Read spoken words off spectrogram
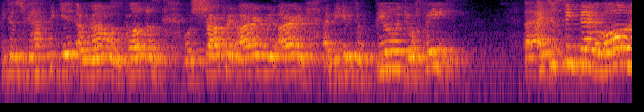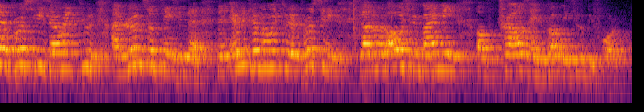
Because you have to get around with brothers will sharpen iron with iron and begin to build your faith. I just think back of all the adversities I went through. I learned some things in that. That every time I went through adversity, God would always remind me of trials that He brought me through before.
